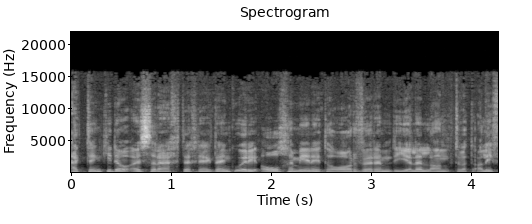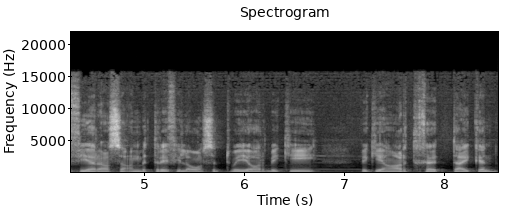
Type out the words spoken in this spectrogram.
Ek dink jy daar is regtig nie. Ek dink oor die algemeen het haarwurm die hele land wat al die veerasse aanbetref die laaste 2 jaar bietjie bietjie hard geteken.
